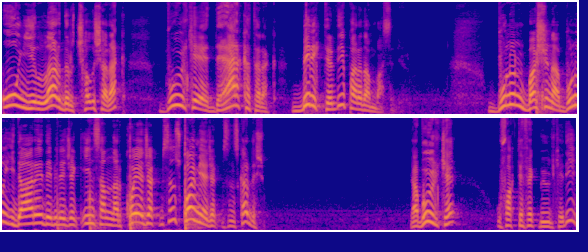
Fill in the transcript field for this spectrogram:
10 yıllardır çalışarak bu ülkeye değer katarak biriktirdiği paradan bahsediyorum. Bunun başına bunu idare edebilecek insanlar koyacak mısınız, koymayacak mısınız kardeşim? Ya bu ülke ufak tefek bir ülke değil.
